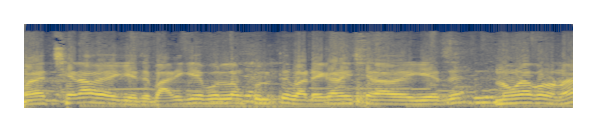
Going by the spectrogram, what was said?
মানে ছেঁড়া হয়ে গিয়েছে। বাড়ি গিয়ে বললাম খুলতে বাট এখানেই ছেঁড়া হয়ে গিয়েছে। নোংরা করো না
